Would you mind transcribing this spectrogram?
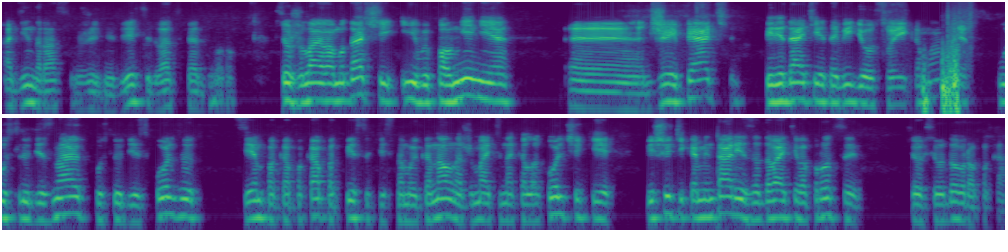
один раз в жизни, 225 долларов. Все, желаю вам удачи и выполнения э, J5. Передайте это видео своей команде, пусть люди знают, пусть люди используют. Всем пока-пока, подписывайтесь на мой канал, нажимайте на колокольчики, пишите комментарии, задавайте вопросы. Все, всего доброго, пока.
